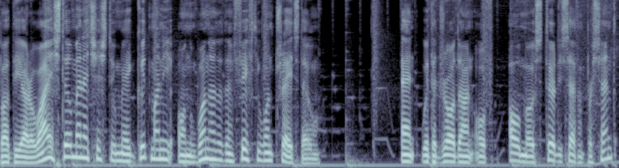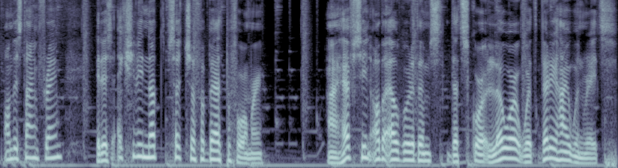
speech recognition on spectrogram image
But the ROI still manages to make good money on 151 trades though. And with a drawdown of almost 37% on this time frame, it is actually not such of a bad performer. I have seen other algorithms that score lower with very high win rates.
